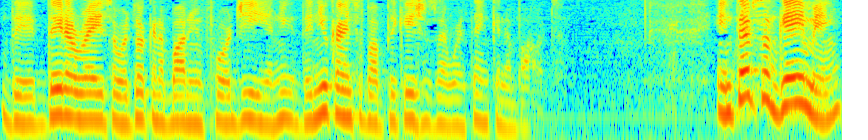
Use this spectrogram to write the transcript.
the data rates that we're talking about in 4G and the new kinds of applications that we're thinking about. In terms of gaming,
